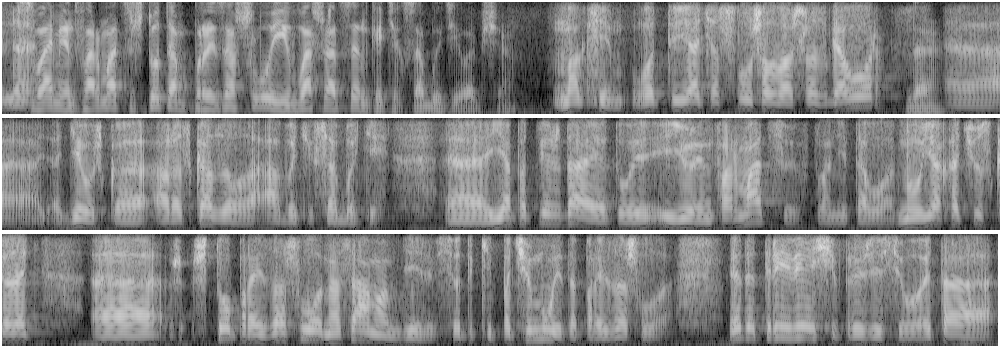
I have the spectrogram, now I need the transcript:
да. с вами информацией, что там произошло и ваша оценка этих событий вообще. Максим, вот я сейчас слушал ваш разговор. Да. Э, девушка рассказывала об этих событиях. Э, я подтверждаю эту ее информацию в плане того. Но я хочу сказать, что произошло на самом деле. Все-таки почему это произошло. Это три вещи, прежде всего. Это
